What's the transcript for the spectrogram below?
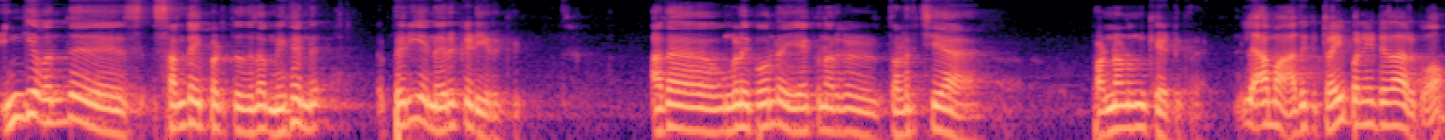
இங்கே வந்து ச- மிக பெரிய நெருக்கடி இருக்குது அதை உங்களை போன்ற இயக்குநர்கள் தொடர்ச்சியாக பண்ணணும்னு கேட்டுக்கிறேன். இல்லை ஆமாம் அதுக்கு ட்ரை பண்ணிகிட்டே தான் இருக்கோம்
